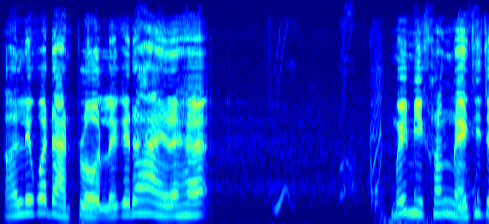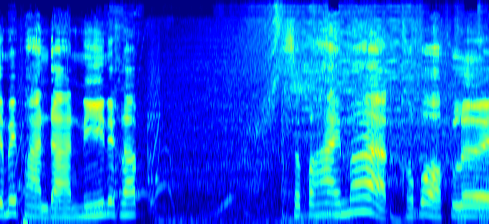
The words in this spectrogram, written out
เออเรียกว่าด่านโปรดเลยก็ได้นะฮะ ไม่มีครั้งไหนที่จะไม่ผ่านด่านนี้นะครับ สบายมากขอบอกเลย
